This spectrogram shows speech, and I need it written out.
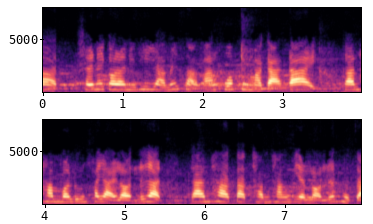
ตัด ใช้ในกรณีที่ยาไม่สามารถควบคุมอาการได้ การทำบอลลูนขยายหลอดเลือด การผ่าตัดทำทางเบี่ยนหลอดเลือดหัวใจ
